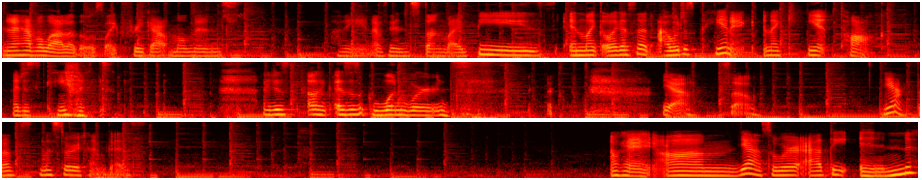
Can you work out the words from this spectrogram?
and I have a lot of those like freak out moments. I mean, I've been stung by bees, and like like I said, I would just panic, and I can't talk. I just can't. I just like it's just like one words. yeah. So, yeah, that's my story time, guys. Okay, um, yeah, so we're at the end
